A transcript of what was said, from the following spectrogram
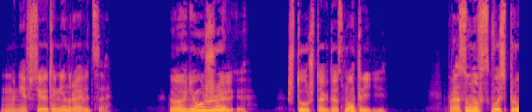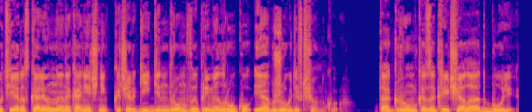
«Мне все это не нравится». «А неужели? Что ж, тогда смотри». Просунув сквозь прутья раскаленный наконечник кочерги, Гендром выпрямил руку и обжег девчонку. Так громко закричала от боли.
